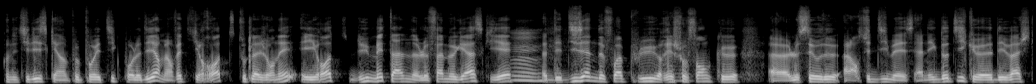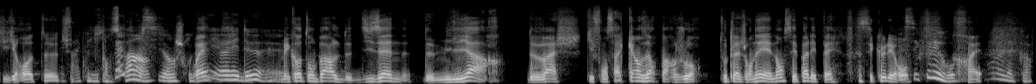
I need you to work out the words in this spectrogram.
qu'on utilise qui est un peu poétique pour le dire, mais en fait, ils rotent toute la journée et ils rotent du méthane, le fameux gaz qui est Hmm. des dizaines de fois plus réchauffant que euh, le CO2. Alors tu te dis, mais c'est anecdotique, euh, des vaches qui rotent. Mais tu- C'est vrai qu'on n'y pense Peut-être pas. hein. aussi, hein, je crois. Ouais. les deux. Mais quand on parle de dizaines de milliards de vaches qui font ça 15 heures par jour toute la journée, et non, c'est pas l'épais, c'est que les Ah, rots. C'est que les héros. Ouais. Ah ouais, d'accord.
